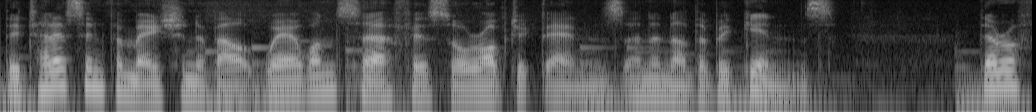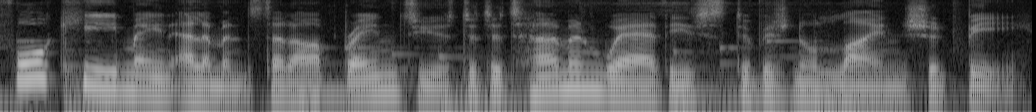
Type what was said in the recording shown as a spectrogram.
They tell us information about where one surface or object ends and another begins. There are four key main elements that our brains use to determine where these divisional lines should be.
